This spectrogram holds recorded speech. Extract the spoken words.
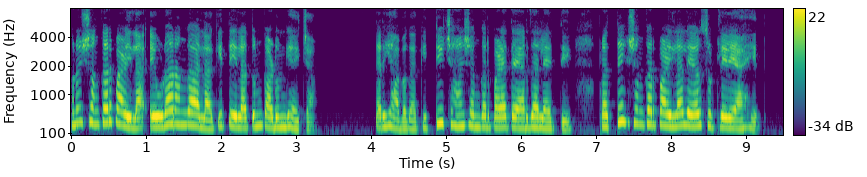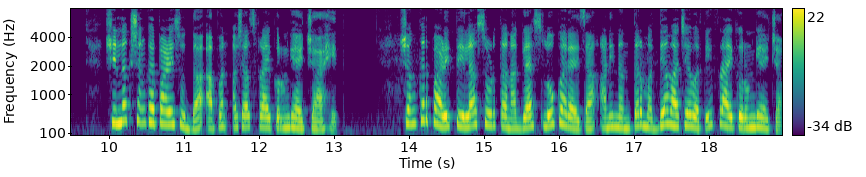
म्हणून शंकरपाळीला एवढा रंग आला की तेलातून काढून घ्यायच्या. तर ह्या बघा किती छान शंकरपाळ्या तयार झाल्या आहेत ते. प्रत्येक शंकरपाळीला लेअर सुटलेले आहेत. शिल्लक शंकरपाळीसुद्धा आपण अशाच फ्राय करून घ्यायच्या आहेत. शंकरपाळी तेलात सोडताना गॅस स्लो करायचा आणि नंतर मध्यम आचेवरती फ्राय करून घ्यायच्या.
